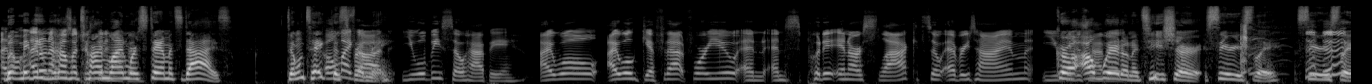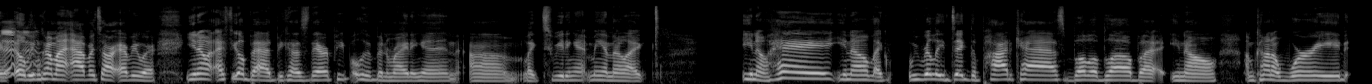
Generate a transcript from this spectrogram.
I but maybe I don't know how there's much a timeline where stamets dies don't take Oh this my from god, me you will be so happy. I will. I will gift that for you and and put it in our Slack. So every time you Girl, can just I'll wear it on a t-shirt. Seriously, seriously, it'll become my avatar everywhere. You know what? I feel bad because there are people who've been writing in, um, like tweeting at me, and they're like, you know, hey, you know, like we really dig the podcast, blah blah blah, but you know, I'm kind of worried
